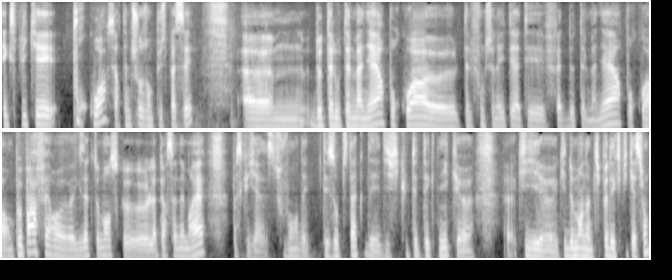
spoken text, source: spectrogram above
expliquer pourquoi certaines choses ont pu se passer euh, de telle ou telle manière, pourquoi euh, telle fonctionnalité a été faite de telle manière, pourquoi on ne peut pas faire euh, exactement ce que la personne aimerait, parce qu'il y a souvent des, obstacles, des difficultés techniques qui, qui demandent un petit peu d'explication.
